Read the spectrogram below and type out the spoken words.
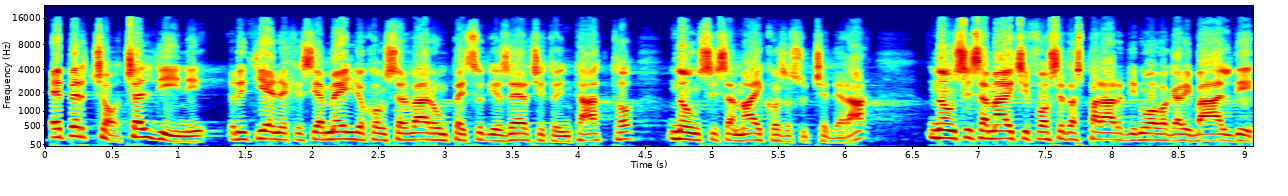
E perciò Cialdini ritiene che sia meglio conservare un pezzo di esercito intatto, non si sa mai cosa succederà, non si sa mai ci fosse da sparare di nuovo a Garibaldi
